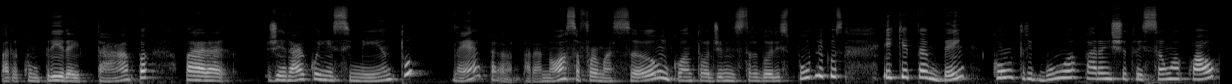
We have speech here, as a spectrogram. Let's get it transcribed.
para cumprir a etapa, para gerar conhecimento né, para, para a nossa formação enquanto administradores públicos e que também contribua para a instituição a qual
